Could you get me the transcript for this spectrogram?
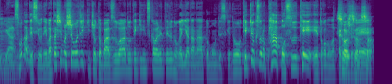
う。うんいや、そうなんですよね。私も正直ちょっとバズワード的に使われてるのが嫌だなと思うんですけど、結局そのパーポス経営とかも全そうく一緒で、そうそう。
